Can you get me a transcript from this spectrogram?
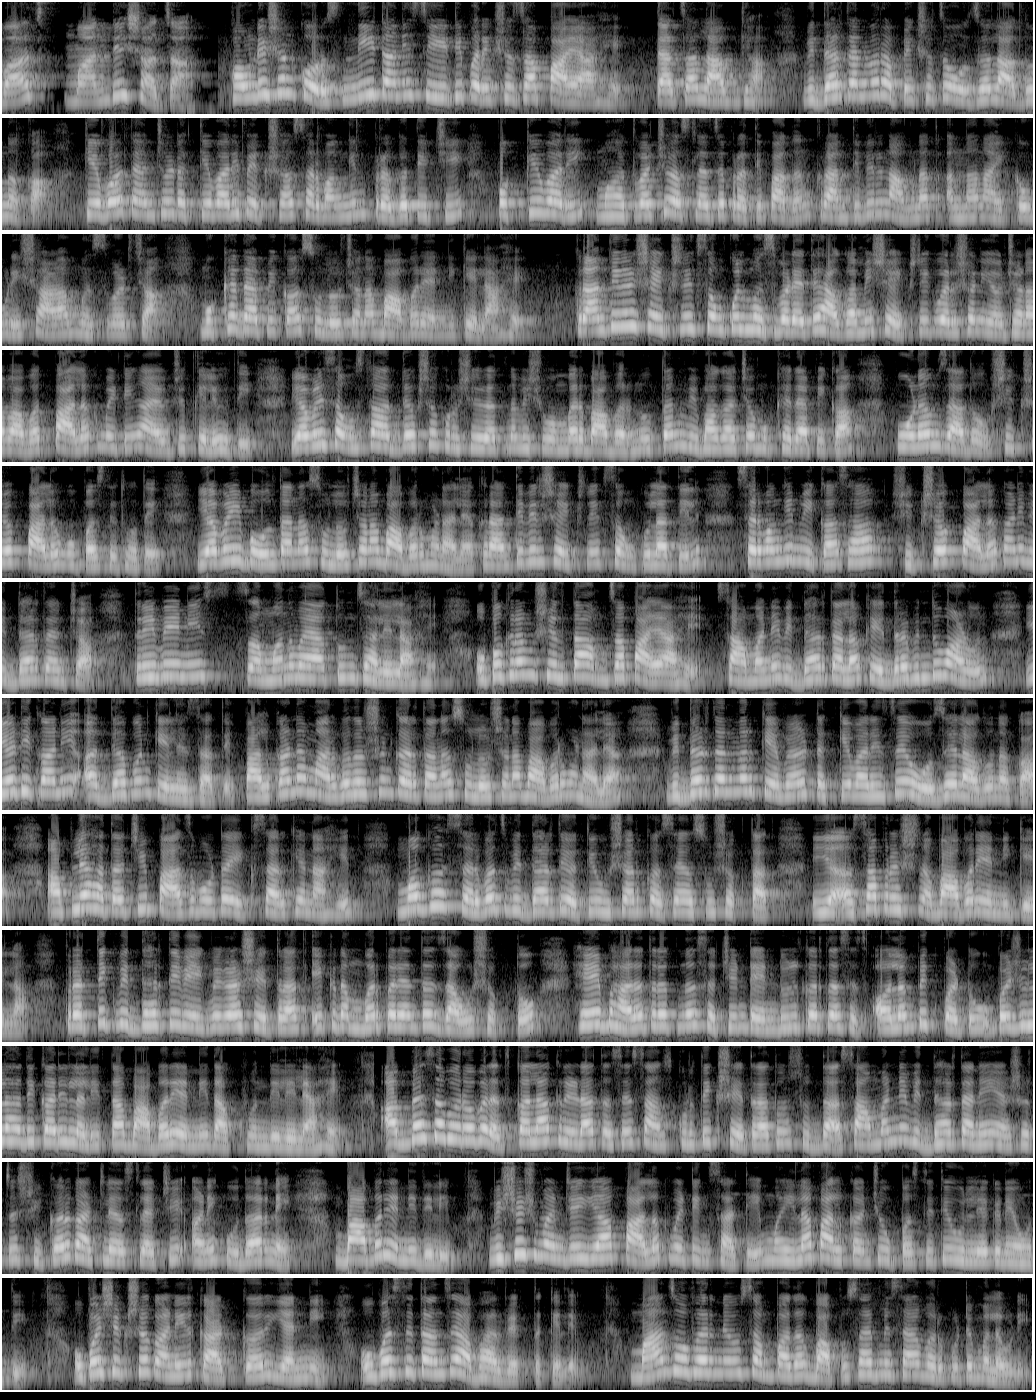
आवाज मानदेशाचा. Foundation course नीट आणि CET परीक्षेचा पाया आहे. त्याचा लाभ घ्या. विद्यार्थ्यांवर अपेक्षेचं ओझं लादू नका. केवळ त्यांच्या टक्केवारीपेक्षा सर्वांगीण प्रगतीची पक्केवारी महत्त्वाची असल्याचे प्रतिपादन क्रांतीवीर नागनाथ अण्णा नायकवडी शाळा म्हसवडच्या मुख्याध्यापिका सुलोचना बाबर यांनी केलं आहे. क्रांतीवीर शैक्षणिक संकुल म्हसवड येथे आगामी शैक्षणिक वर्ष नियोजनाबाबत पालक मीटिंग आयोजित केली होती. यावेळी संस्था अध्यक्ष कृषीरत्न विश्वंभर बाबर नूतन विभागाच्या मुख्याध्यापिका पूनम जाधव शिक्षक पालक उपस्थित होते. यावेळी बोलताना सुलोचना बाबर म्हणाल्या क्रांतीवीर शैक्षणिक संकुलातील सर्वांगीण विकास हा शिक्षक पालक आणि विद्यार्थ्यांच्या त्रिवेणी समन्वयातून झालेला आहे. उपक्रमशीलता आमचा पाया आहे. सामान्य विद्यार्थ्याला केंद्रबिंदू मानून या ठिकाणी अध्यापन केले जाते. पालकांना मार्गदर्शन करता करताना सुलोचना बाबर म्हणाल्या विद्यार्थ्यांवर केवळ टक्केवारीचे ओझे लादू नका. आपल्या हाताची पाच बोटं एकसारखे नाहीत. मग सर्वच विद्यार्थी अतिहुशार कसे असू शकतात? या- असा प्रश्न बाबर यांनी केला. प्रत्येक विद्यार्थी वेगवेगळ्या क्षेत्रात एक नंबरपर्यंत जाऊ शकतो. हे भारतरत्न सचिन तेंडुलकर तसेच ऑलिम्पिकपटू उपजिल्हाधिकारी ललिता बाबर यांनी दाखवून दिलेले आहे. अभ्यासाबरोबरच कला क्रीडा तसेच सांस्कृतिक क्षेत्रातून सुद्धा सामान्य विद्यार्थ्याने यशाचे शिखर गाठले असल्याची अनेक उदाहरणे बाबर यांनी दिली. विशेष म्हणजे या पालक मीटिंगसाठी महिला पालकांची उपस्थिती उल्लेखनीय होती. उपशिक्षक अनिल काटकर यांनी उपस्थितांचे आभार व्यक्त केले. मांज ओव्हर न्यूज संपादक बापूसाहेब मिसाळ वरकुटे मलवडी.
